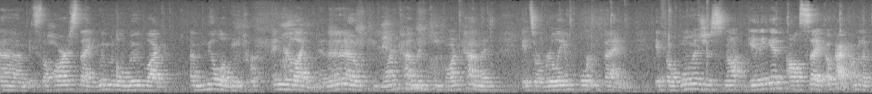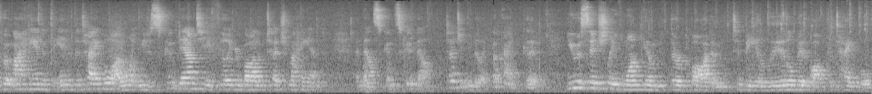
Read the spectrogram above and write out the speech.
Um, It's the hardest thing, women will move like a millimeter, and you're like, no, no, no, keep on coming, keep on coming. It's a really important thing. If a woman's just not getting it, I'll say, okay, I'm gonna put my hand at the end of the table, I want you to scoot down till you feel your bottom touch my hand. And now scoot, scoot down, touch it, and be like, okay, good. You essentially want them, their bottom to be a little bit off the table,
